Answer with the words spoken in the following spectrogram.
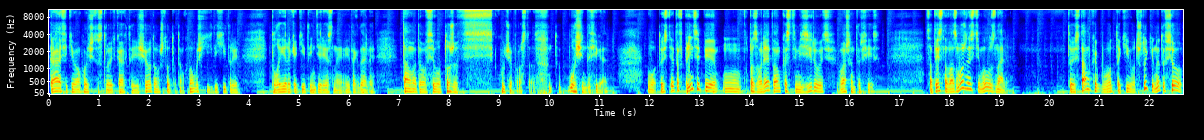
графики вам хочется строить как-то, еще там что-то, там кнопочки какие-то хитрые, плееры какие-то интересные и так далее. Там этого всего тоже куча просто, очень дофига. Вот, то есть это, в принципе, позволяет вам кастомизировать ваш интерфейс. Соответственно, возможности мы узнали. То есть там как бы вот такие вот штуки, но это все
